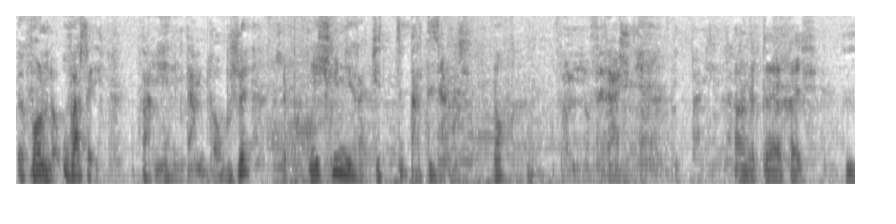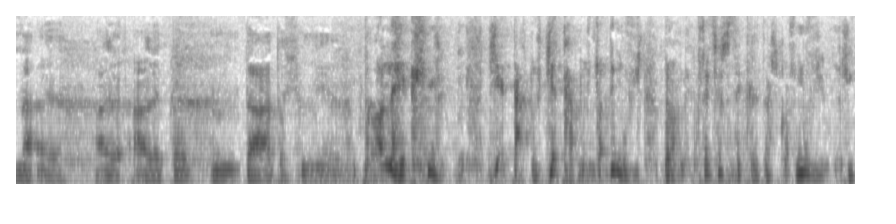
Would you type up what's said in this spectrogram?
E, Wolno, uważaj. Pamiętam dobrze, że podnieśli mnie radzieccy partyzanci. No, wolno, wyraźnie. Pamiętam. Ale to jakaś... Na, e, ale, ale to mm, tatuś mnie... Bronek, gdzie tatuś, gdzie tatuś? Co ty mówisz? Przecież sekretarz Kos mówił ci,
